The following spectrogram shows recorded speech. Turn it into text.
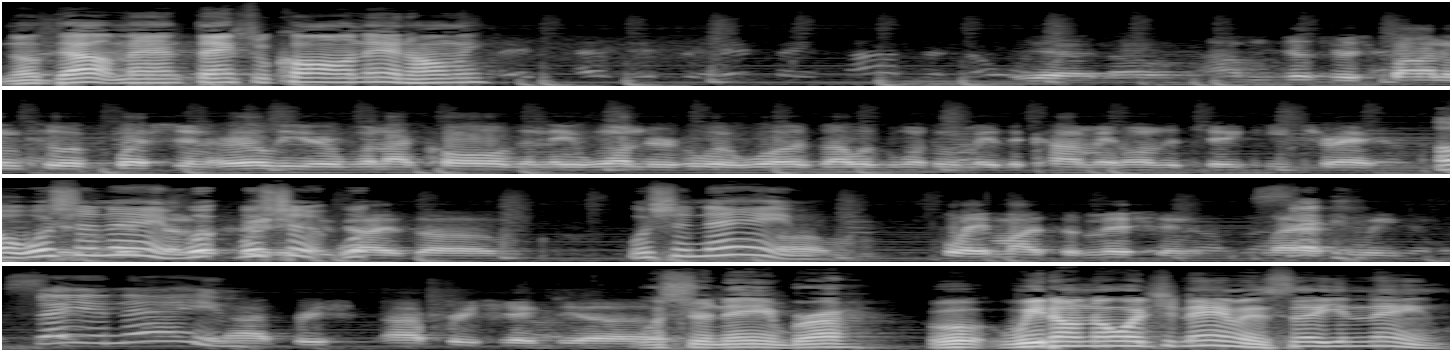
No doubt, man. Thanks for calling in, homie. Yeah, no, I'm just responding to a question earlier when I called and they wondered who it was. I was the one who made the comment on the JT track. Oh, what's your name? What, what's your you guys um, What's your name? um, played my submission last Say- week. Say your name. I appreciate I appreciate the. Uh, What's your name, bruh? We don't know what your name is. Say your name.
